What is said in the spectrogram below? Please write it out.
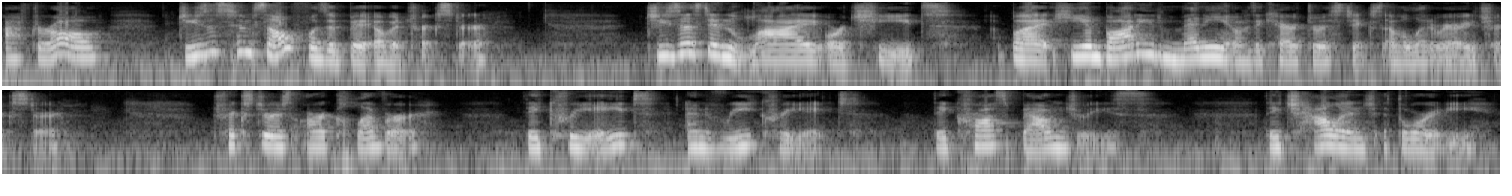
After all, Jesus himself was a bit of a trickster. Jesus didn't lie or cheat, but he embodied many of the characteristics of a literary trickster. Tricksters are clever, they create and recreate, they cross boundaries, they challenge authority,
